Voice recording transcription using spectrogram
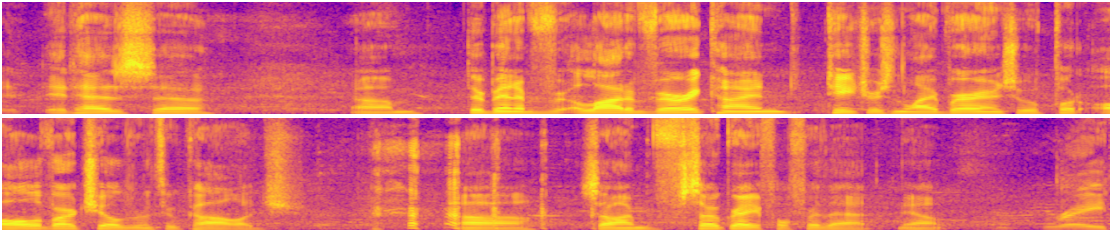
it, it, has. Uh, um, there have been a, a, lot of very kind teachers and librarians who have put all of our children through college. Uh, so I'm so grateful for that. Yeah. Great.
